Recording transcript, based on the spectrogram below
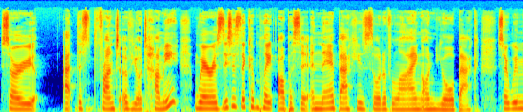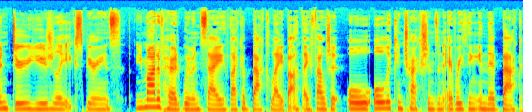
So at the front of your tummy, whereas this is the complete opposite, and their back is sort of lying on your back. So, women do usually experience. You might have heard women say like a back labor. They felt it all, all the contractions and everything in their back,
